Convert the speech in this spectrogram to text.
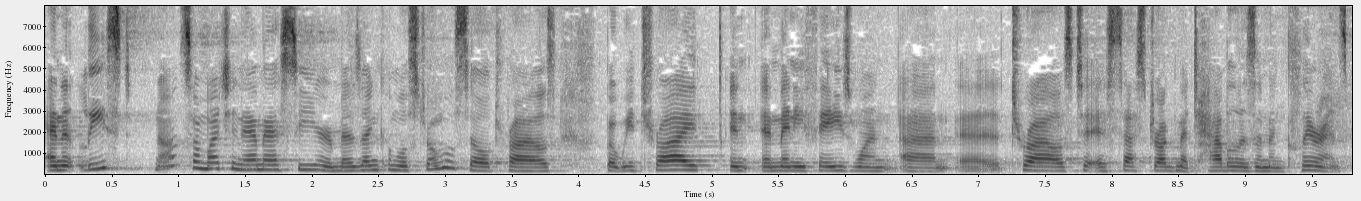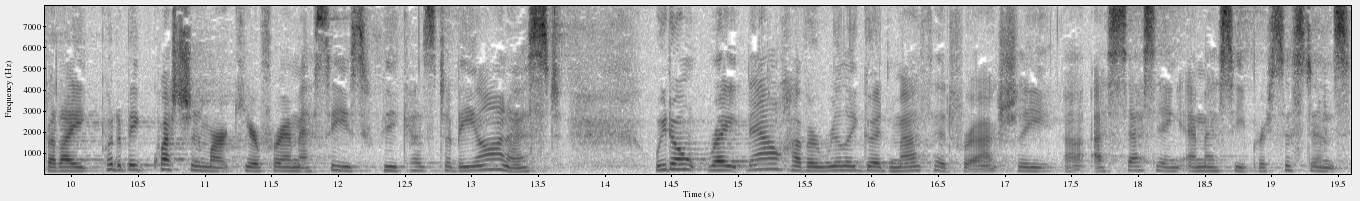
and at least not so much in MSC or mesenchymal stromal cell trials, but we try in, in many phase one um, uh, trials to assess drug metabolism and clearance. But I put a big question mark here for MSCs because, to be honest, we don't right now have a really good method for actually uh, assessing MSC persistence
